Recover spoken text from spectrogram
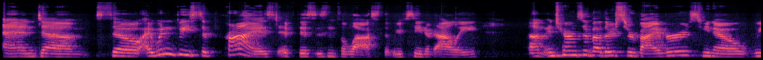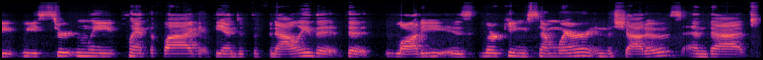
And um, so I wouldn't be surprised if this isn't the last that we've seen of Allie. Um, in terms of other survivors, you know, we, we certainly plant the flag at the end of the finale that, that Lottie is lurking somewhere in the shadows and that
